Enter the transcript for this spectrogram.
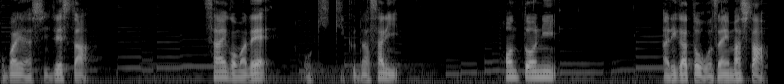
小林でした。最後までお聴きくださり本当にありがとうございました。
